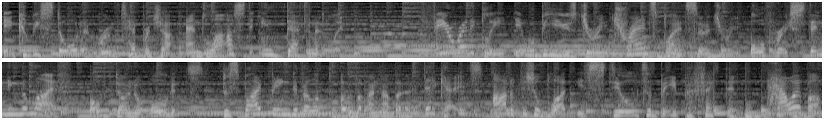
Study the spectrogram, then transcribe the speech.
it could be stored at room temperature and last indefinitely. Theoretically, it would be used during transplant surgery or for extending the life of donor organs. Despite being developed over a number of decades, artificial blood is still to be perfected. However,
